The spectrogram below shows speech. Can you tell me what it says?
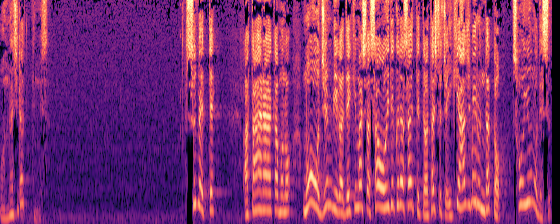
同じだって言うんです。すべて与えられたもの、もう準備ができました、さあおいでくださいって言って私たちは生き始めるんだと、そういうのです。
